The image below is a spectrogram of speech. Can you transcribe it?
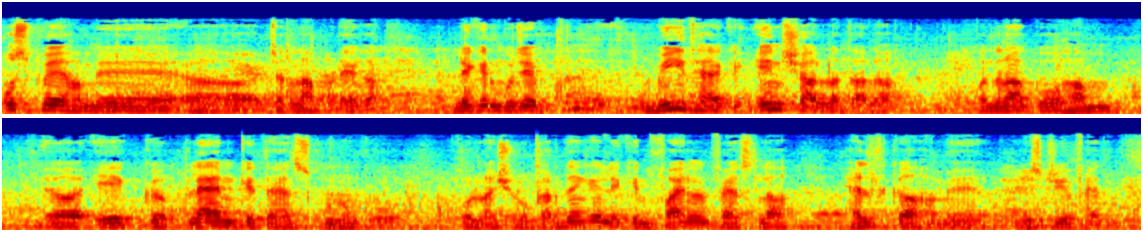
उस पर हमें चलना पड़ेगा। लेकिन मुझे उम्मीद है कि इन शाह तंद्रह को हम एक प्लान के तहत स्कूलों को खोलना शुरू कर देंगे लेकिन फाइनल फैसला हेल्थ का हमें मिनिस्ट्री ऑफ़ हेल्थ दे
